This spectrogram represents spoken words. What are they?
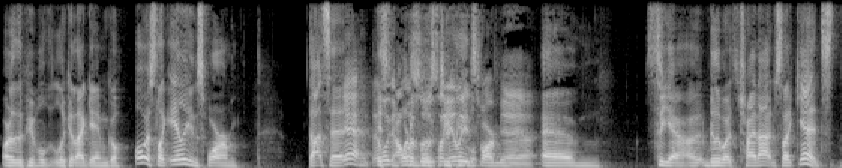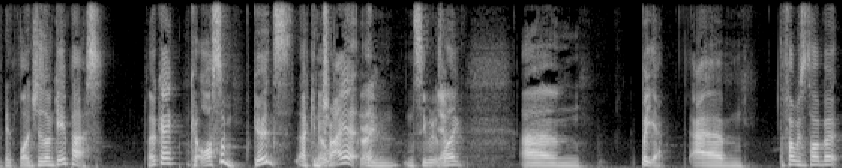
or the people that look at that game and go, "Oh, it's like Alien Swarm." That's it. Yeah, it it's also looks like two Alien. Swarm. Yeah, yeah. Um, so yeah, I really want to try that. It's like, yeah, it's it launches on Game Pass. Okay, awesome, good. I can Cool, try it and, and see what it's Yep. like. Um, but yeah, um, the fuck was I talking about?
